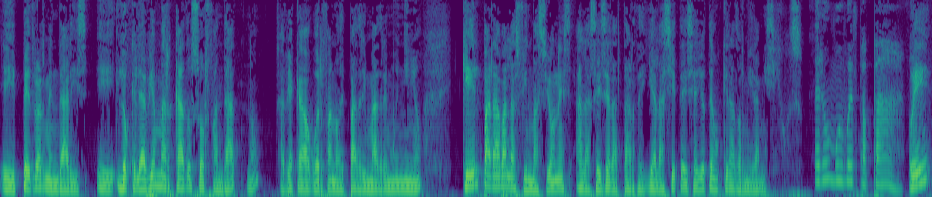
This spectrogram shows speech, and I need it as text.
eh, Pedro Armendaris, eh, lo que le había marcado su orfandad, ¿no? Se había quedado huérfano de padre y madre muy niño, que él paraba las filmaciones a las seis de la tarde y a las siete decía, yo tengo que ir a dormir a mis hijos. Era un muy buen papá. Fue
